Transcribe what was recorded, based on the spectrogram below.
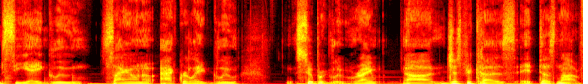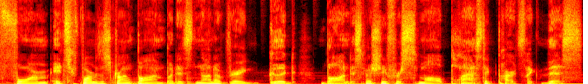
CA glue, cyanoacrylate glue, super glue, right? Uh, just because it does not form, it forms a strong bond, but it's not a very good bond, especially for small plastic parts like this.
